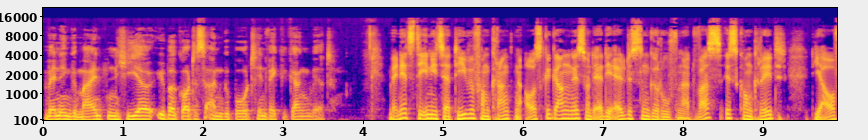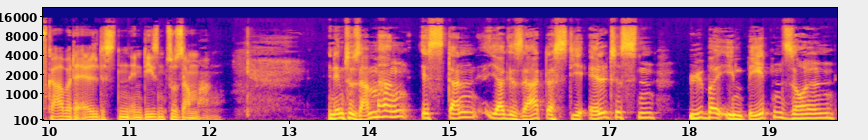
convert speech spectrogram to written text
wenn in Gemeinden hier über Gottes Angebot hinweggegangen wird. Wenn jetzt die Initiative vom Kranken ausgegangen ist und er die Ältesten gerufen hat, was ist konkret die Aufgabe der Ältesten in diesem Zusammenhang? In dem Zusammenhang ist dann ja gesagt, dass die Ältesten über ihm beten sollen,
